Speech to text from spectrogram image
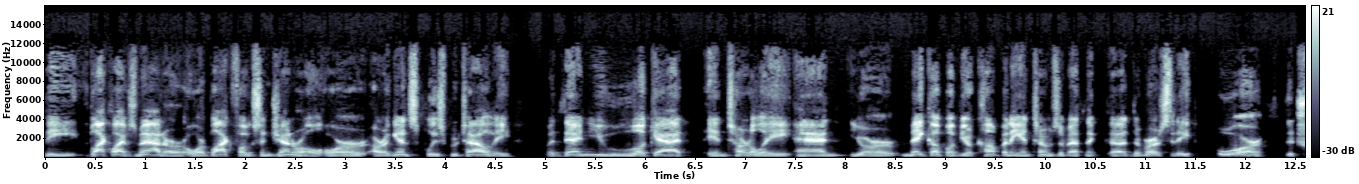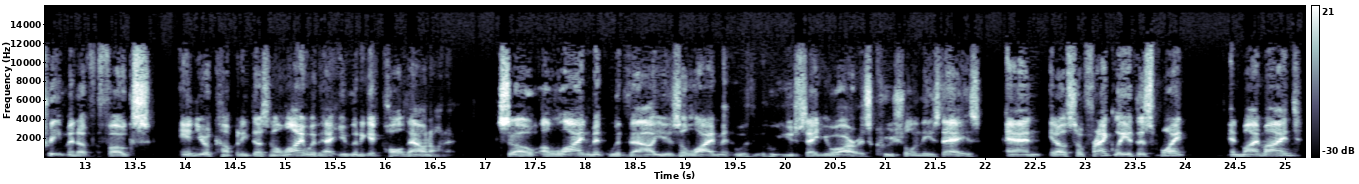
the Black Lives Matter or black folks in general or are against police brutality, but then you look at internally and your makeup of your company in terms of ethnic uh, diversity or the treatment of folks in your company doesn't align with that, you're going to get called out on it. So alignment with values, alignment with who you say you are is crucial in these days. And, you know, so frankly, at this point, in my mind,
